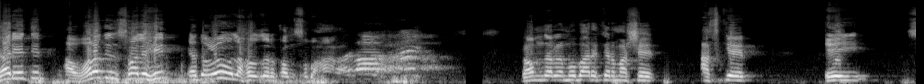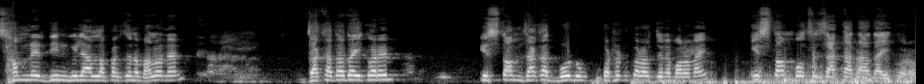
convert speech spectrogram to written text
জারিয়াতিন আও ওয়ালাদিন সালিহিন। ইয়াদউ লাহু যুরকান সুবহানাল্লাহ। রমজানুল মুবারকের মাসে আজকের এই সামনের দিনগুলি আল্লাহ পাক যেন ভালো নেন জাকাত আদায় করেন। ইসলাম জাকাত বোর্ড গঠন করার জন্য বলা নাই ইসলাম বলছে জাকাত আদায় করো।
